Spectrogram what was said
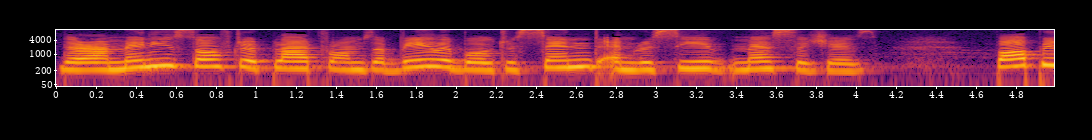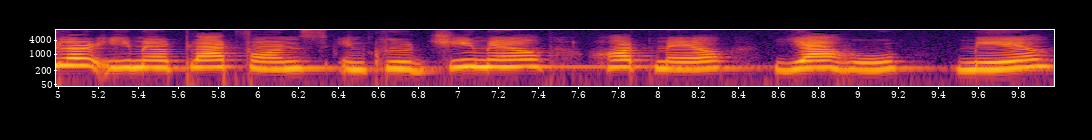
There are many software platforms available to send and receive messages. Popular email platforms include Gmail, Hotmail, Yahoo, Mail,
